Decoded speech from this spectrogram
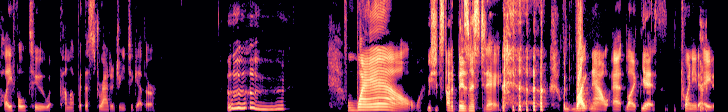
playful too. Come up with a strategy together. Ooh. Wow. We should start a business today. With- right now at like Yes. 20 to 8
